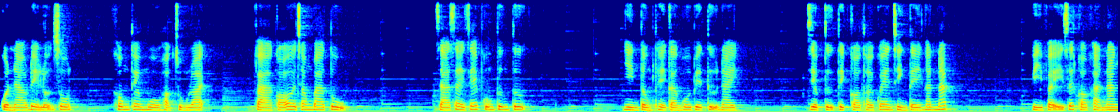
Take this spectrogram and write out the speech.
Quần áo để lộn xộn, không theo mùa hoặc chủng loại, và có ở trong ba tủ. Giá giày dép cũng tương tự. Nhìn tổng thể cả ngôi biệt thự này, Diệp Tử Tịch có thói quen chỉnh tề ngăn nắp. Vì vậy rất có khả năng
